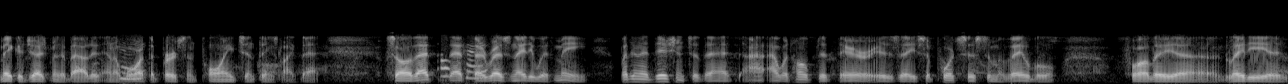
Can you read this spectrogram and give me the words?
make a judgment about it, and award the person points and things like that. So that that Okay. uh, resonated with me. But in addition to that, I, I would hope that there is a support system available for the uh, lady uh,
